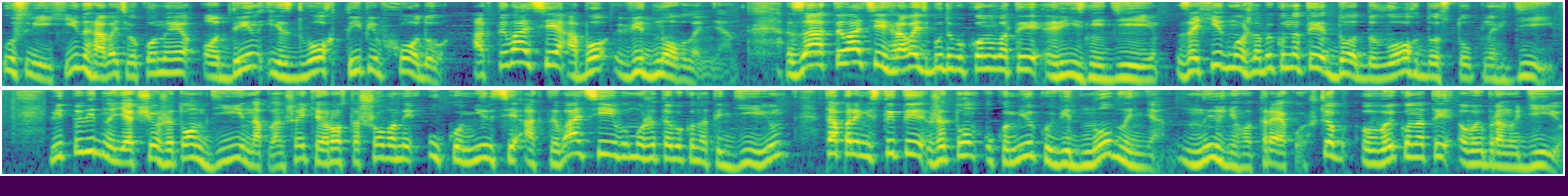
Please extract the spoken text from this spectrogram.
У свій хід гравець виконує один із двох типів ходу. Активація або відновлення. За активації гравець буде виконувати різні дії. За хід можна виконати до двох доступних дій. Відповідно, якщо жетон дії на планшеті розташований у комірці активації, ви можете виконати дію та перемістити жетон у комірку відновлення нижнього треку, щоб виконати вибрану дію.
